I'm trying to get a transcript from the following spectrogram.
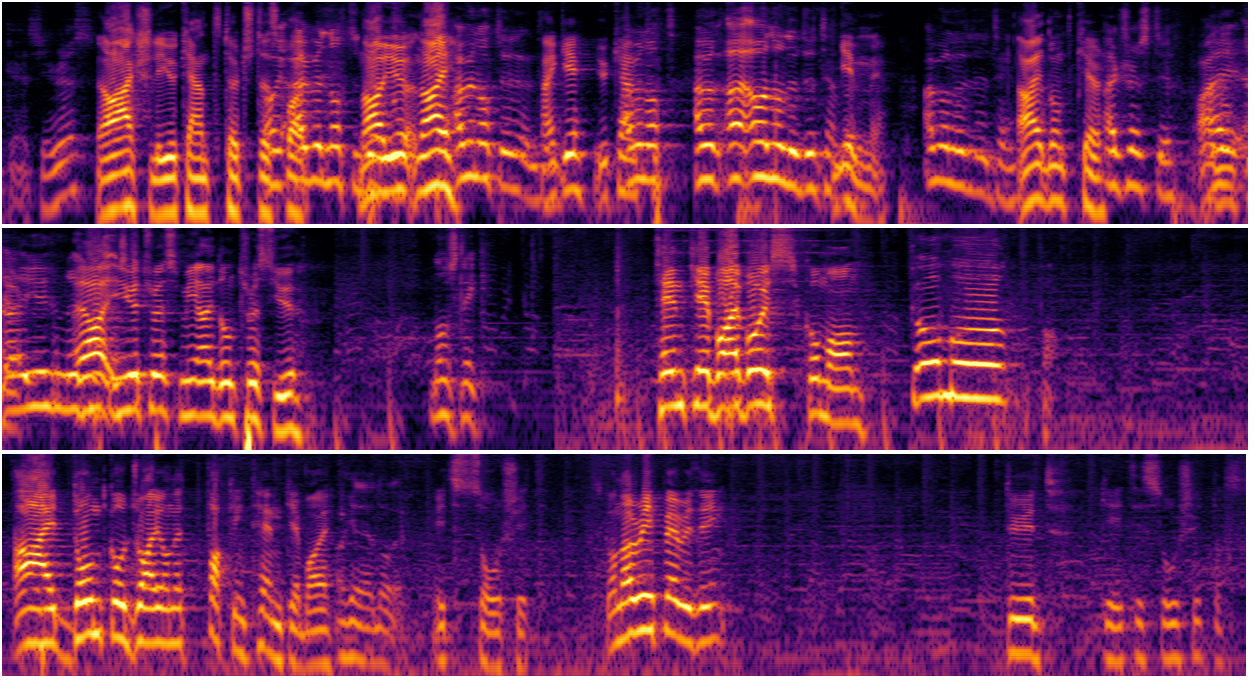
Okay, serious? No, actually, you can't touch the Okay, spot. I will not do No, you. Nei. I will not do it. Thank you. You I will not. I will. I, will not do 10. Give me. I will do the thing. I don't care. I trust you. I don't care. I, you need Yeah, trust you trust me. I don't trust you. No slick. 10k bye, boys. Come on. Come on! I don't go dry on a fucking 10k buy. Ok, det er dårlig. It's so shit. It's gonna rip everything. Dude, gate is so shit, ass.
